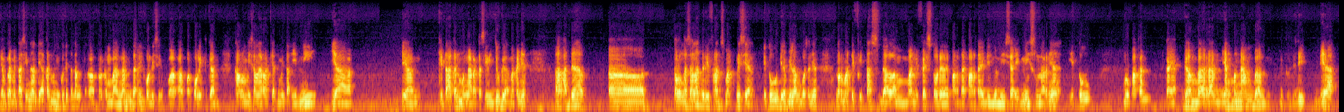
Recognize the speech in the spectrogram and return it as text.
implementasi nanti akan mengikuti tentang uh, perkembangan dari kondisi uh, perpolitikan. Kalau misalnya rakyat minta ini, ya yang kita akan mengarah ke sini juga. Makanya uh, ada uh, kalau nggak salah dari Franz Magnis ya, itu dia bilang bahwasanya normativitas dalam manifesto dari partai-partai di Indonesia ini sebenarnya itu merupakan kayak gambaran yang mengambang gitu. Jadi dia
